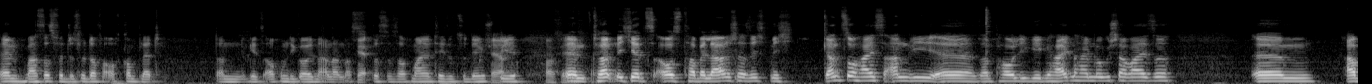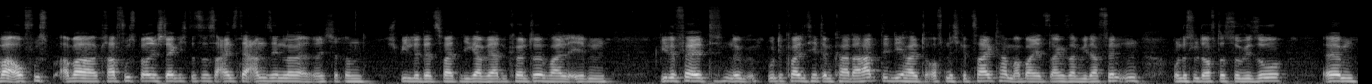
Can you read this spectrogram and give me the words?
ähm, war es das für Düsseldorf auch komplett. Dann geht es auch um die goldene Ananas. Ja. Das ist auch meine These zu dem Ja, Spiel. jeden Ähm, mich jetzt aus tabellarischer Sicht nicht ganz so heiß an wie äh, St. Pauli gegen Heidenheim logischerweise. Ähm, aber auch Fußball, aber gerade fußballerisch denke ich, dass es eins der ansehnlicheren Spiele der zweiten Liga werden könnte, weil eben Bielefeld eine gute Qualität im Kader hat, die die halt oft nicht gezeigt haben, aber jetzt langsam wieder finden und Düsseldorf das sowieso ähm,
